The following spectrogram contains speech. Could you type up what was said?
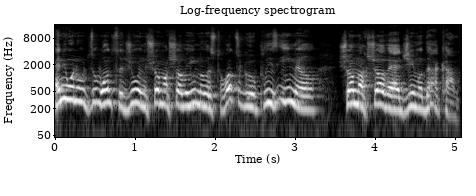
Anyone who wants to join the Shomach Shav email list to WhatsApp group, please email shomachshav at gmail.com.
